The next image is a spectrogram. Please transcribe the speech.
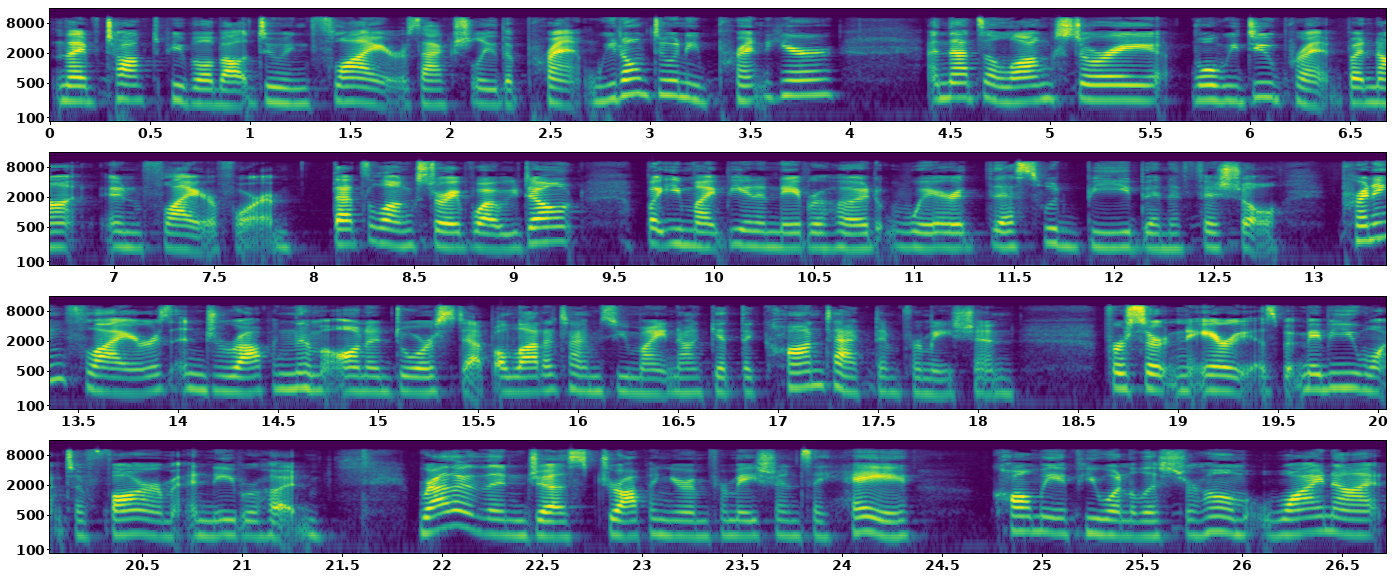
and I've talked to people about doing flyers, actually, the print. We don't do any print here and that's a long story. Well, we do print, but not in flyer form. That's a long story of why we don't, but you might be in a neighborhood where this would be beneficial. Printing flyers and dropping them on a doorstep. A lot of times you might not get the contact information for certain areas, but maybe you want to farm a neighborhood. Rather than just dropping your information and say, hey, call me if you want to list your home, why not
